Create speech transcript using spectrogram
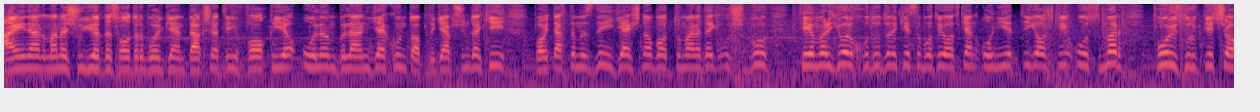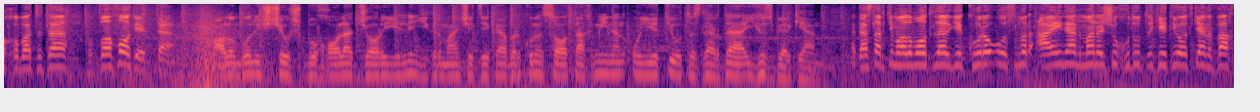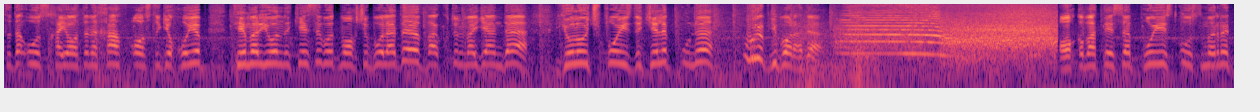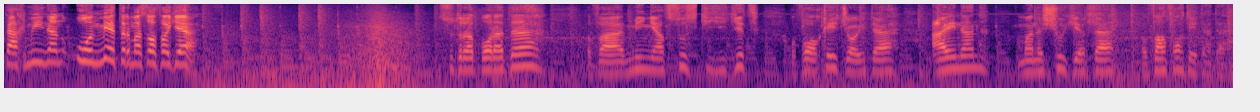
aynan mana shu yerda sodir bo'lgan dahshatli voqea o'lim bilan yakun topdi. Gap shundaki poytaxtimizning yashnobod tumanidagi ushbu temir yo'l hududini kesib o'tayotgan 17 yoshli o'smir poyezd urib ketishi oqibatida vafot etdi. Ma'lum bo'lishicha ushbu holat joriy yilning 20 dekabr kuni soat taxminan 17:30 larda yuz bergan. Dastlabki ma'lumotlarga ko'ra o'smir aynan mana shu hududda ketayotgan vaqtida o'z hayotini xavf ostiga qo'yib temir yo'lni kesib o'tmoqchi bo'ladi va kutilmaganda yo'lovchi poyezdi kelib uni urib yuboradi. Oqibatda esa poyezd o'smirni taxminan 10 metr masofaga sudrab boradi va ming afsuski yigit voqea joyida aynan mana shu yerda vafot etadi.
